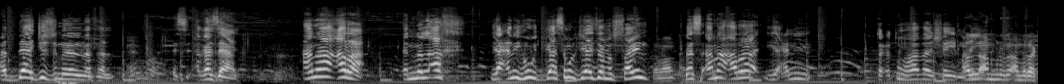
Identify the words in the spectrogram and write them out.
أداه جزء من المثل. غزال. أنا أرى أن الأخ يعني هو تقاسموا الجائزة نصين. بس أنا أرى يعني تعطوه هذا شيء معين. الامر امرك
